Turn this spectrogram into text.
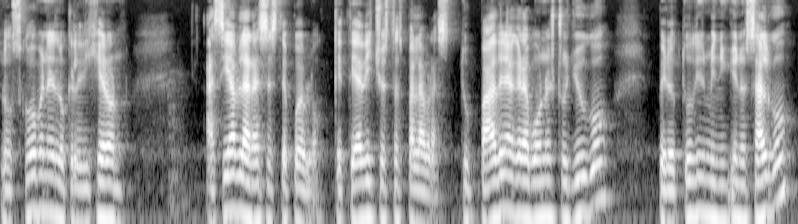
Los jóvenes lo que le dijeron, así hablarás este pueblo, que te ha dicho estas palabras, tu padre agravó nuestro yugo, pero tú disminuyes algo,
